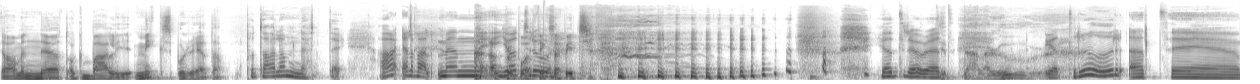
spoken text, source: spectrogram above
Ja, men nöt och baljmix borde det heta. På tal om nötter. Ja, i alla fall. Men Apropå jag tror... fixa pitch. jag tror att. Jag tror att eh,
